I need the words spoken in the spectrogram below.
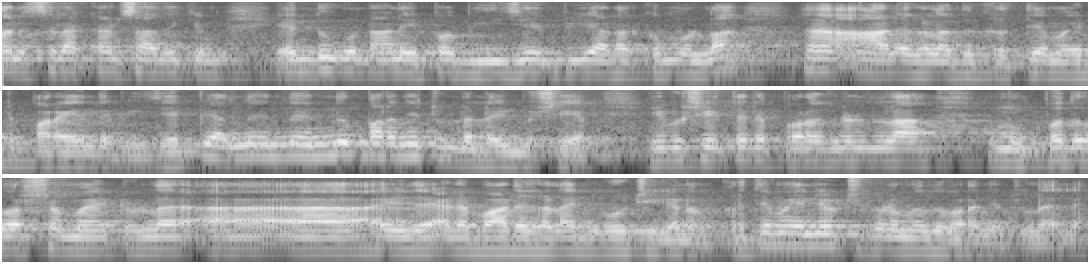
മനസ്സിലാക്കാൻ സാധിക്കും. എന്തുകൊണ്ടാണ് ഇപ്പോൾ ബി ജെ പി അടക്കമുള്ള ആളുകൾ അത് കൃത്യമായിട്ട് പറയുന്നത്? ബി ജെ പി അന്ന് ഇന്ന് എന്നും പറഞ്ഞിട്ടുണ്ടല്ലോ ഈ വിഷയം. ഈ വിഷയത്തിന്റെ പുറകിലുള്ള മുപ്പത് വർഷമായിട്ടുള്ള ഇടപാടുകൾ അന്വേഷിക്കണം. കൃത്യമായി അന്വേഷിക്കണമെന്ന് പറഞ്ഞിട്ടുള്ളതല്ല.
